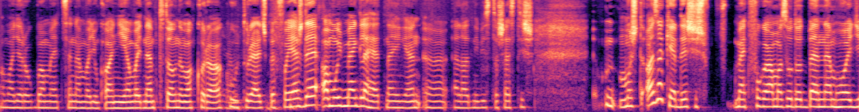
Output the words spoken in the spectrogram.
a magyarokban, mert egyszerűen nem vagyunk annyian, vagy nem tudom, nem akkor a kulturális befolyás, de amúgy meg lehetne igen eladni biztos ezt is. Most az a kérdés is megfogalmazódott bennem, hogy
